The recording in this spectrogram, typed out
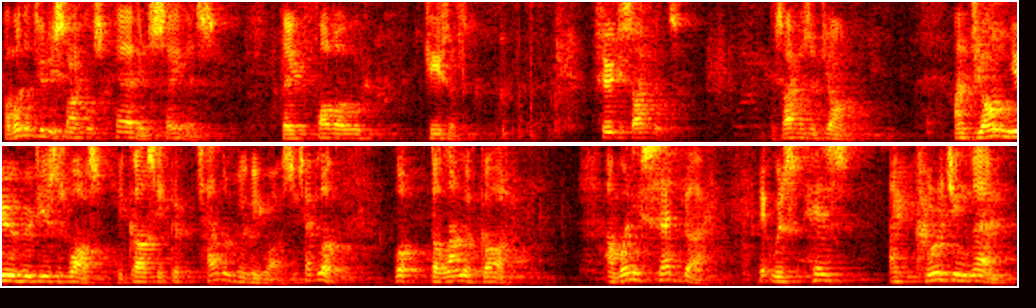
And when the two disciples heard him say this, they followed Jesus. Two disciples, disciples of John. And John knew who Jesus was because he could tell them who he was. He said, Look, look, the Lamb of God. And when he said that, it was his encouraging them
